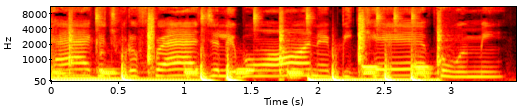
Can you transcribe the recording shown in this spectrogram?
package with a fragile label on it. Be careful with me.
